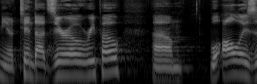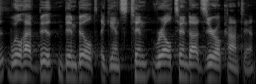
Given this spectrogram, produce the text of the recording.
you know, 10.0 repo um, will always will have been built against 10, RHEL 10.0 content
